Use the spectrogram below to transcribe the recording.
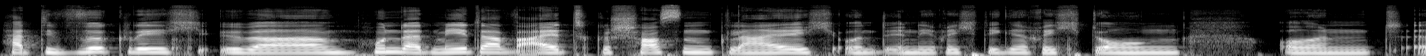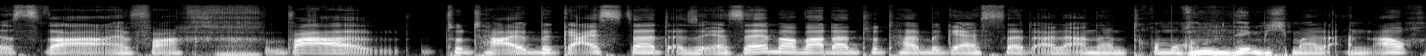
Hat die wirklich über 100 Meter weit geschossen gleich und in die richtige Richtung und es war einfach, war total begeistert. Also er selber war dann total begeistert, alle anderen drumherum nehme ich mal an auch.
